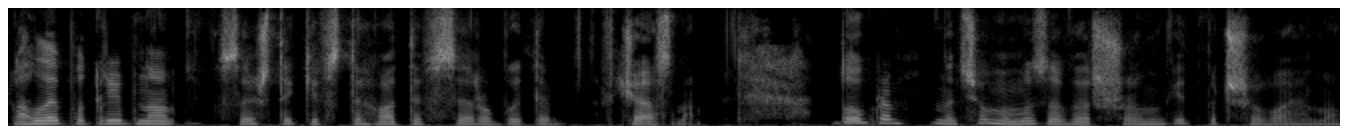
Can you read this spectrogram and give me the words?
але потрібно все ж таки встигати все робити вчасно. Добре, на цьому ми завершуємо. Відпочиваємо.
